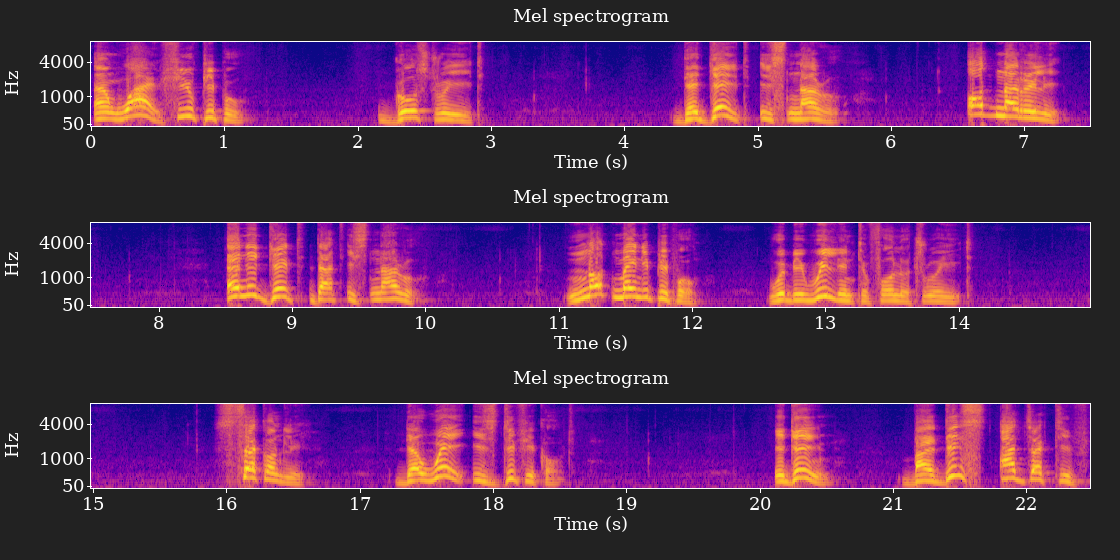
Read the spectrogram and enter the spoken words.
And why few people goes through it? The gate is narrow. Ordinarily, any gate that is narrow, not many people will be willing to follow through it. Secondly, the way is difficult. Again, by this adjective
